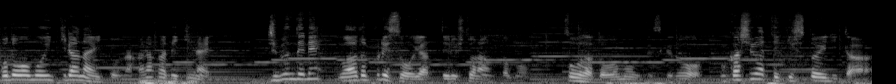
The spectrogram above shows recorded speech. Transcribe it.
ぽど思い切らないとなかなかできない。自分でね、ワードプレスをやってる人なんかもそうだと思うんですけど、昔はテキストエディタ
